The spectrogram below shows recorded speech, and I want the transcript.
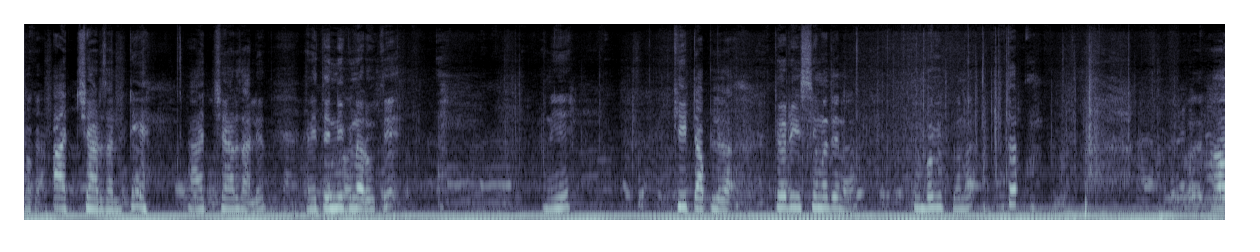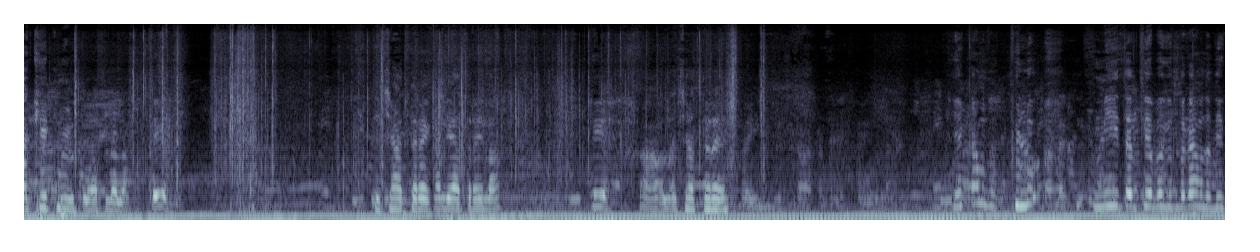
बघा आज चार झाले. ठीक आहे. आज चार झालेत. आणि ते निघणार होते. आणि किट आपल्याला तर ए सीमध्ये ना तुम्ही बघितलं ना तर हा किट मिळतो आपल्याला. ठीक आहे. त्याची हातर आहे खाली यात्रेला. ठीक आहे. हा आहे हे काय म्हणतात पिलो मी तर ते बघितलं काय म्हणतात एक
